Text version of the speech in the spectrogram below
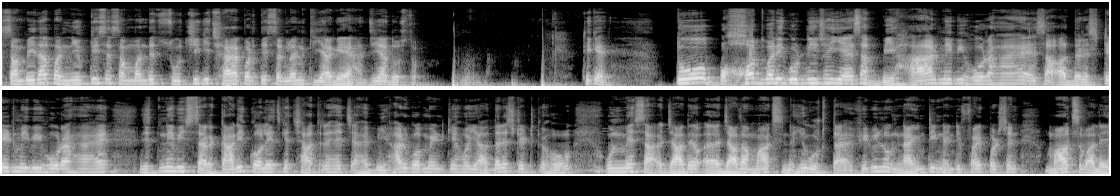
संविदा पर नियुक्ति से संबंधित सूची की छाया प्रति संकलन किया गया है। जी हाँ दोस्तों। ठीक है। तो बहुत बड़ी गुड न्यूज़ है, ये ऐसा बिहार में भी हो रहा है, ऐसा अदर स्टेट में भी हो रहा है। जितने भी सरकारी कॉलेज के छात्र हैं, चाहे बिहार गवर्नमेंट के हो या अदर स्टेट के हो, उनमें ज़्यादा ज़्यादा मार्क्स नहीं उठता है। फिर भी लोग 90 95 परसेंट मार्क्स वाले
